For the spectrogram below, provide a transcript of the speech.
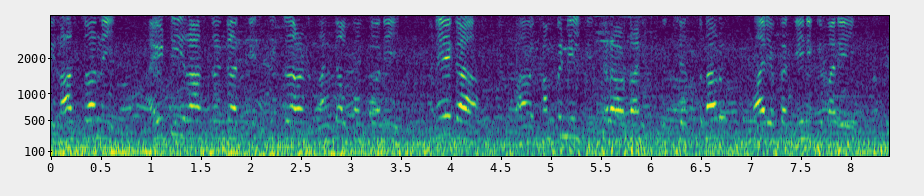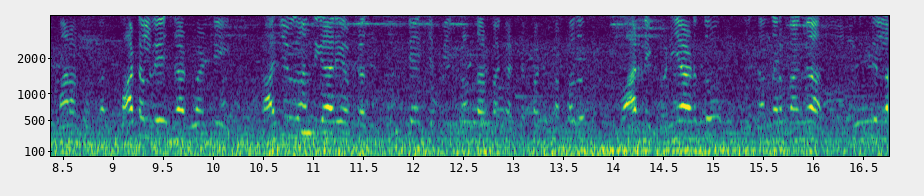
ఈ రాష్ట్రాన్ని ఐటీ రాష్ట్రంగా తీర్చిదిద్దాలనే సంకల్పంతో అనేక కంపెనీలు తీసుకురావడానికి కృషి చేస్తున్నారు. వారి యొక్క దీనికి మరి మనకు పాటలు వేసినటువంటి రాజీవ్ గాంధీ గారి యొక్క స్ఫూర్తి అని చెప్పి సందర్భంగా చెప్పక తప్పదు. వారిని కొనియాడుతూ ఈ సందర్భంగా సిరిసిల్ల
